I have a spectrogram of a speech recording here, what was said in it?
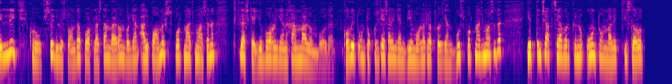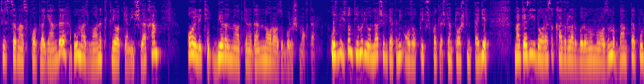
ellik quruvchisi gulistonda portlashdan vayron bo'lgan alpomish sport majmuasini tiklashga yuborilgani ham ma'lum bo'ldi. Covid o'n to'qqizga chalingan bemorlar yotqizilgan bu sport majmuasida yettinchi oktyabr kuni o'n tonnalik kislorod sisternasi portlaganda bu majmuani tiklayotgan ishchilar ham oylik berilmayotganidan norozi bo'lishmoqda. O'zbekiston temir yo'llar shirkatining ozodlik suhbatlashgan toshkentdagi markaziy idorasi kadrlar bo'limi mulozimi bankda pul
